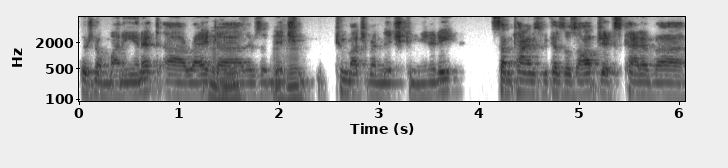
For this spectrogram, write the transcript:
there's no money in it uh, right mm-hmm. uh, there's a niche mm-hmm. too much of a niche community sometimes because those objects kind of uh,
